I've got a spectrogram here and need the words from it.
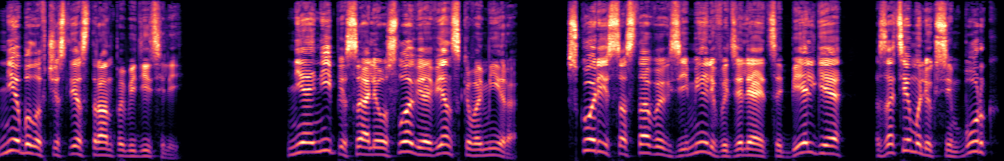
не было в числе стран-победителей. Не они писали условия Венского мира. Вскоре из состава их земель выделяется Бельгия, затем и Люксембург.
